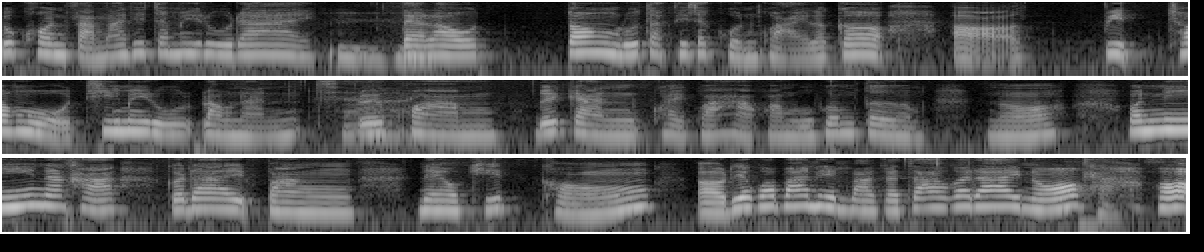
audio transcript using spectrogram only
ทุกคนสามารถที่จะไม่รู้ได้อืมแต่เราต้องรู้จักที่จะขวนขวายแล้วก็เอ่อ ปิดช่องโหว่ที่ไม่รู้เหล่านั้นใช่ด้วยความด้วยการไขว่คว้าหาความรู้เพิ่มเติมเนาะวันนี้นะคะก็ได้ฟังแนวคิดของเออเรียกว่าบ้านเรียนบางกระเจ้าก็ได้เนาะค่ะเพราะ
